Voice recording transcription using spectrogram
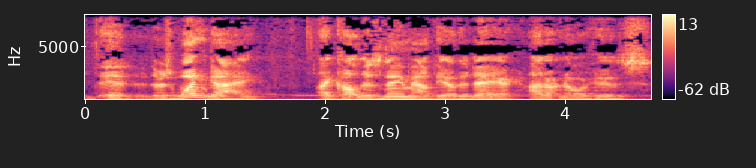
There's one guy I called his name out the other day. I don't know if his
